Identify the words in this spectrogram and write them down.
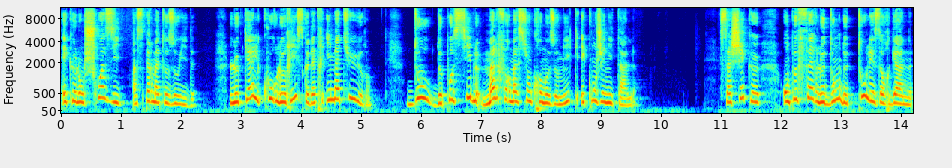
est que l'on choisit un spermatozoïde, lequel court le risque d'être immature, d'où de possibles malformations chromosomiques et congénitales. Sachez que on peut faire le don de tous les organes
